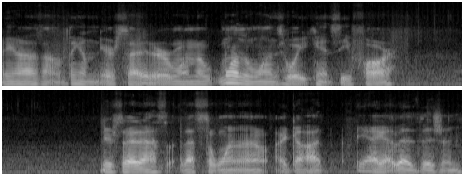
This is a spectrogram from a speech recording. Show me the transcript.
you know I don't think I'm nearsighted or one of the one of the ones where you can't see far. Nearsighted that's that's the one I, I got. Yeah, I got bad vision.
